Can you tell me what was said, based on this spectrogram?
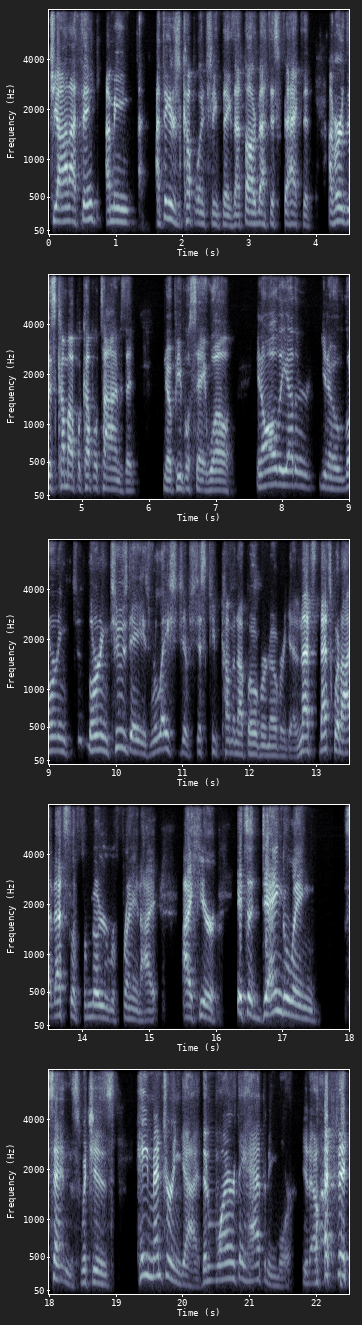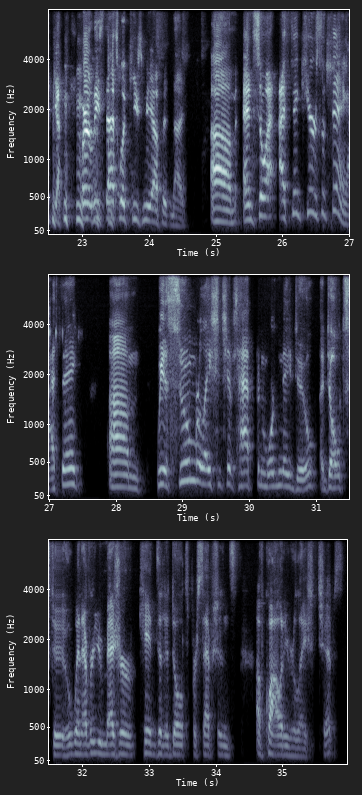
John, I think, I mean, I think there's a couple interesting things. I thought about this fact that I've heard this come up a couple times that, you know, people say, well, you know, all the other, you know, learning, learning Tuesdays, relationships just keep coming up over and over again. And that's, that's what I, that's the familiar refrain I, I hear. It's a dangling sentence, which is, Hey, mentoring guy, then why aren't they happening more? You know, I think, or at least that's what keeps me up at night. Um, and so I, I, think here's the thing. I think um, we assume relationships happen more than they do. Adults do whenever you measure kids and adults' perceptions of quality relationships.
